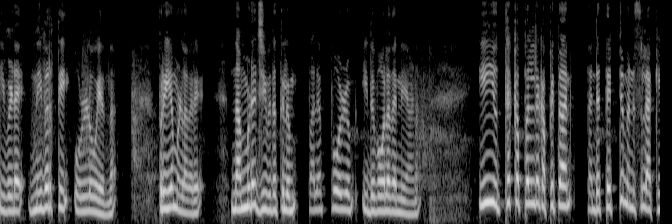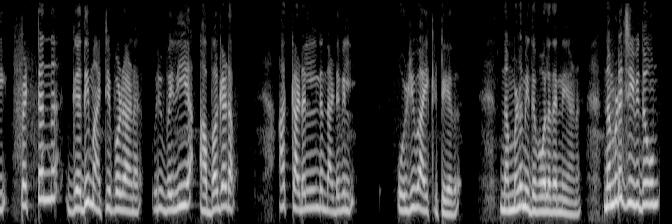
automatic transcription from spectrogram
ഇവിടെ നിവർത്തി ഉള്ളൂ എന്ന്. പ്രിയമുള്ളവരെ നമ്മുടെ ജീവിതത്തിലും പലപ്പോഴും ഇതുപോലെ തന്നെയാണ്. ഈ യുദ്ധക്കപ്പലിന്റെ കപ്പിത്താൻ തന്റെ തെറ്റ് മനസ്സിലാക്കി പെട്ടെന്ന് ഗതി മാറ്റിയപ്പോഴാണ് ഒരു വലിയ അപകടം ആ കടലിന്റെ നടുവിൽ ഒഴിവായി കിട്ടിയത്. നമ്മളും ഇതുപോലെ തന്നെയാണ്. നമ്മുടെ ജീവിതവും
